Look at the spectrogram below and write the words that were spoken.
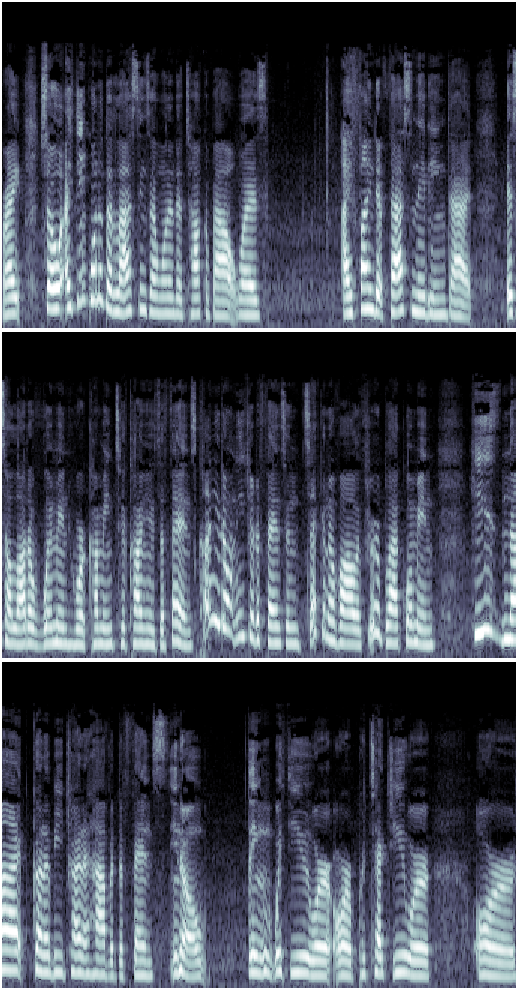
right? So I think one of the last things I wanted to talk about was I find it fascinating that it's a lot of women who are coming to Kanye's defense. Kanye don't need your defense. And second of all, if you're a black woman, he's not gonna be trying to have a defense, you know, thing with you or or protect you or or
